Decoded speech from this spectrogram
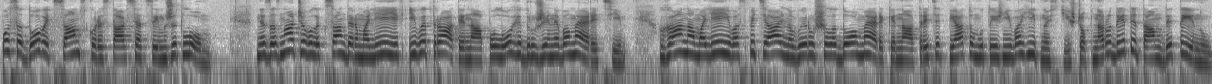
посадовець сам скористався цим житлом. Не зазначив Олександр Малєєв і витрати на пологи дружини в Америці. Ганна Малєєва спеціально вирушила до Америки на 35-му тижні вагітності, щоб народити там дитину.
